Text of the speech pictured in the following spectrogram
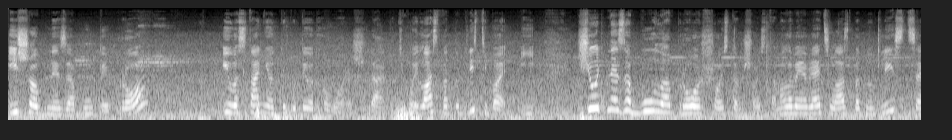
і щоб не забути про. І останнє, от, типу, ти от говориш. Да. Типу, last but not least, типу, і чуть не забула про щось там, щось там. Але виявляється, last but not least це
